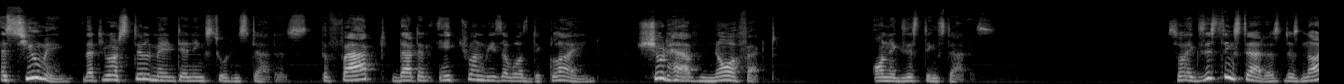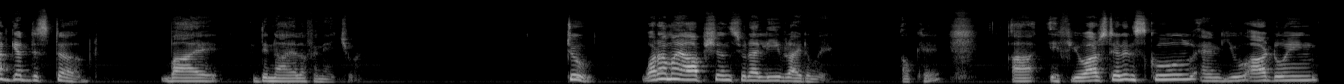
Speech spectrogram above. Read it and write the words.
assuming that you are still maintaining student status, the fact that an H1 visa was declined should have no effect on existing status. So existing status does not get disturbed by denial of an H1. Two, what are my options? Should I leave right away? Okay. Uh, if you are still in school and you are doing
